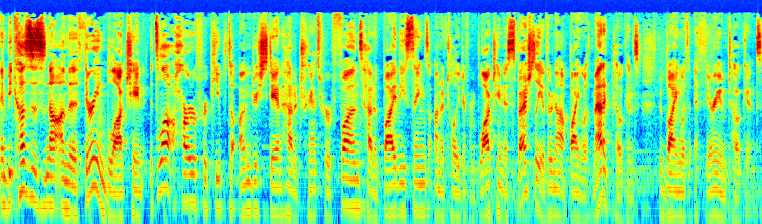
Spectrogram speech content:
And because this is not on the Ethereum blockchain, it's a lot harder for people to understand how to transfer funds, how to buy these things on a totally different blockchain, especially if they're not buying with Matic tokens, they're buying with Ethereum tokens.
